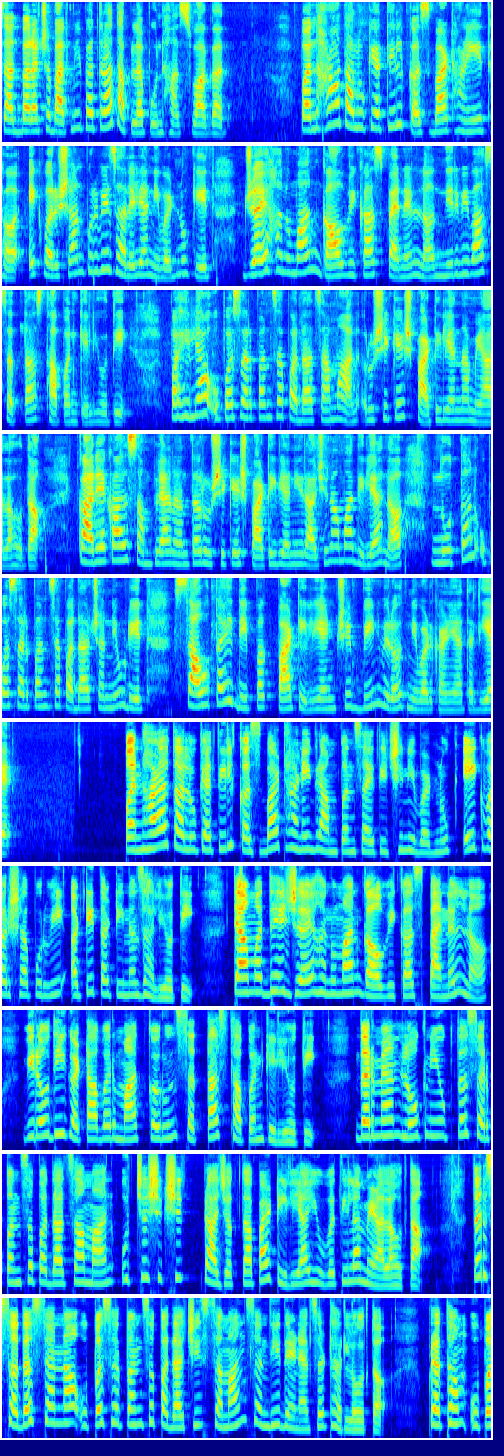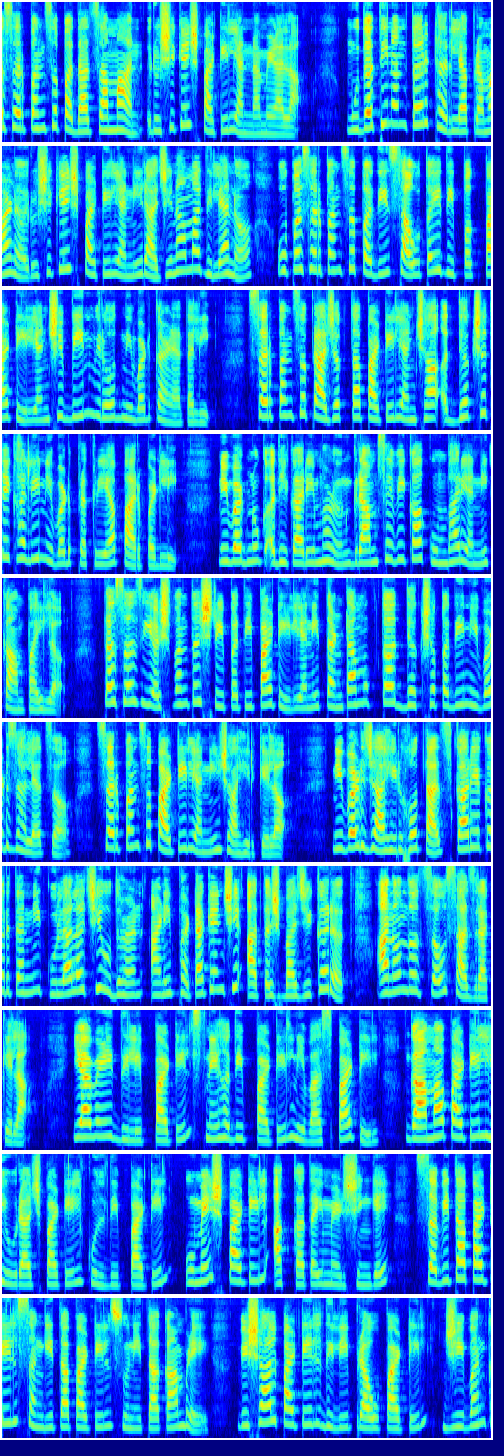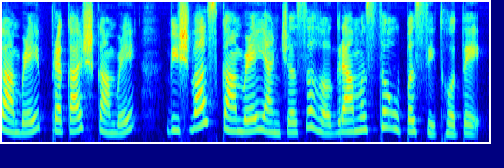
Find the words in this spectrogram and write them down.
सातबाराच्या बातमीपत्रात आपलं पुन्हा स्वागत. पन्हाळा तालुक्यातील कसबा ठाणे इथं एक वर्षांपूर्वी झालेल्या निवडणुकीत जय हनुमान गाव विकास पॅनेलनं निर्विवाद सत्ता स्थापन केली होती. पहिल्या उपसरपंच पदाचा मान ऋषिकेश पाटील यांना मिळाला होता. कार्यकाल संपल्यानंतर ऋषिकेश पाटील यांनी राजीनामा दिल्यानं नूतन उपसरपंच पदाच्या निवडीत सावताई दीपक पाटील यांची बिनविरोध निवड करण्यात आली आहे. पन्हाळा तालुक्यातील कसबा ठाणे ग्रामपंचायतीची निवडणूक एक वर्षापूर्वी अटीतटीनं झाली होती. त्यामध्ये जय हनुमान गाव विकास पॅनलनं विरोधी गटावर मात करून सत्ता स्थापन केली होती. दरम्यान लोकनियुक्त सरपंच पदाचा मान उच्च शिक्षित प्राजक्ता पाटील या युवतीला मिळाला होता. तर सदस्यांना उपसरपंच पदाची समान संधी देण्याचं ठरलं होतं. प्रथम उपसरपंच पदाचा मान ऋषिकेश पाटील यांना मिळाला. मुदतीनंतर ठरल्याप्रमाणे ऋषिकेश पाटील यांनी राजीनामा दिल्यानं उपसरपंचपदी साऊताई दीपक पाटील यांची बिनविरोध निवड करण्यात आली. सरपंच प्राजक्ता पाटील यांच्या अध्यक्षतेखाली निवड प्रक्रिया पार पडली. निवडणूक अधिकारी म्हणून ग्रामसेविका कुंभार यांनी काम पाहिलं. तसंच यशवंत श्रीपती पाटील यांनी तंटामुक्त अध्यक्षपदी निवड झाल्याचं सरपंच पाटील यांनी जाहीर केलं. निवड जाहीर होताच कार्यकर्त्यांनी गुलालाची उधळण आणि फटाक्यांची आतषबाजी करत आनंदोत्सव साजरा केला. यावेळी दिलीप पाटील स्नेहदीप पाटील निवास पाटील गामा पाटील युवराज पाटील कुलदीप पाटील उमेश पाटील अक्काताई मेडशिंगे सविता पाटील संगीता पाटील सुनीता कांबळे विशाल पाटील दिलीपराव पाटील जीवन कांबळे प्रकाश कांबळे विश्वास कांबळे यांच्यासह ग्रामस्थ उपस्थित होते.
